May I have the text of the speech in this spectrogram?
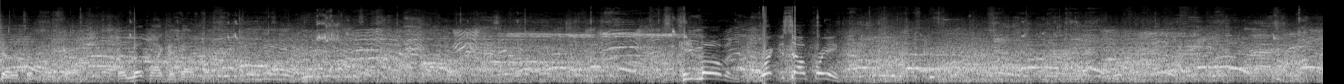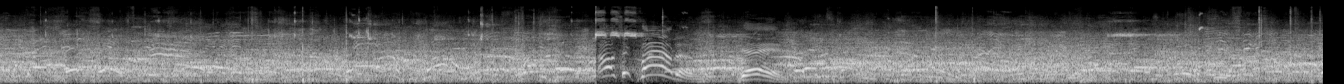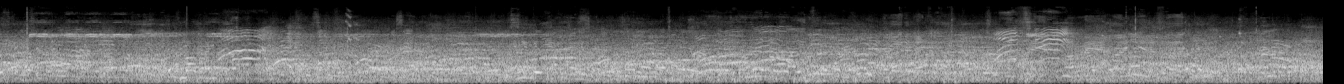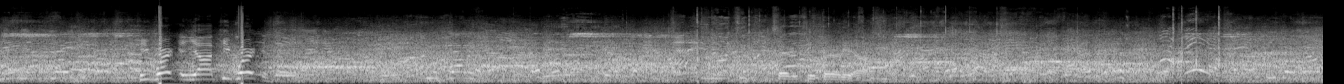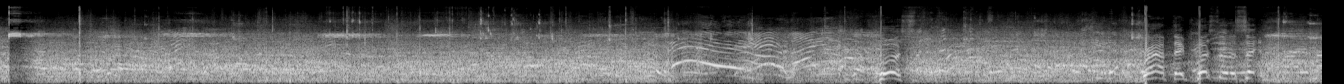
It looked like. Keep moving. Work yourself free. working, y'all. Keep working. Thirty-two thirty, uh. Push. Rap, they pushed to the second.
